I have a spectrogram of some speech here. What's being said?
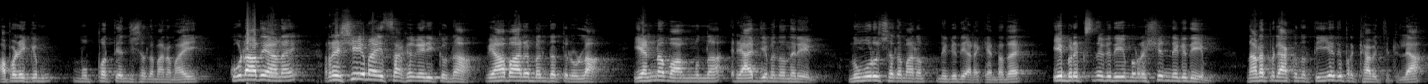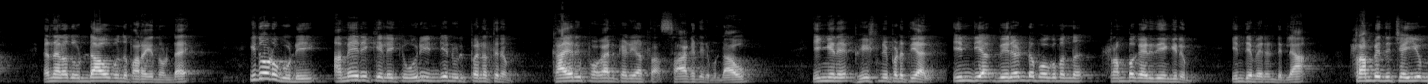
അപ്പോഴേക്കും മുപ്പത്തിയഞ്ച് ശതമാനമായി. കൂടാതെയാണ് റഷ്യയുമായി സഹകരിക്കുന്ന വ്യാപാര ബന്ധത്തിലുള്ള എണ്ണ വാങ്ങുന്ന രാജ്യമെന്ന നിലയിൽ നൂറ് ശതമാനം നികുതി അടയ്ക്കേണ്ടത്. ഈ ബ്രിക്സ് നികുതിയും റഷ്യൻ നികുതിയും നടപ്പിലാക്കുന്ന തീയതി പ്രഖ്യാപിച്ചിട്ടില്ല. എന്നാൽ അത് ഉണ്ടാവുമെന്ന് പറയുന്നുണ്ട്. ഇതോടുകൂടി അമേരിക്കയിലേക്ക് ഒരു ഇന്ത്യൻ ഉൽപ്പന്നത്തിനും കയറിപ്പോകാൻ കഴിയാത്ത സാഹചര്യമുണ്ടാവും ഇങ്ങനെ ഭീഷണിപ്പെടുത്തിയാൽ ഇന്ത്യ വിരണ്ടു പോകുമെന്ന് ട്രംപ് കരുതിയെങ്കിലും ഇന്ത്യ വിരണ്ടില്ല. ട്രംപ് ഇത് ചെയ്യും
